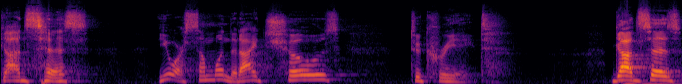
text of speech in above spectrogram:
God says, You are someone that I chose to create. God says,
